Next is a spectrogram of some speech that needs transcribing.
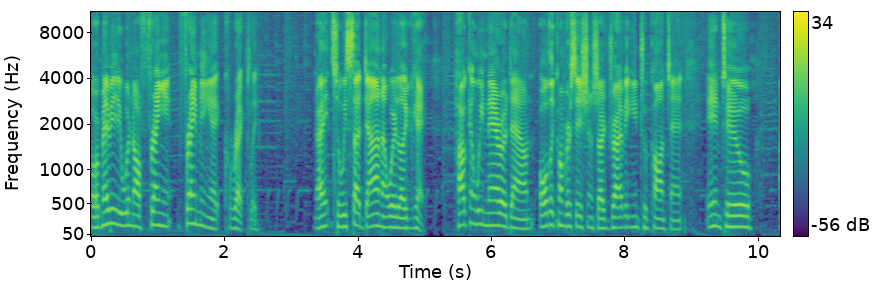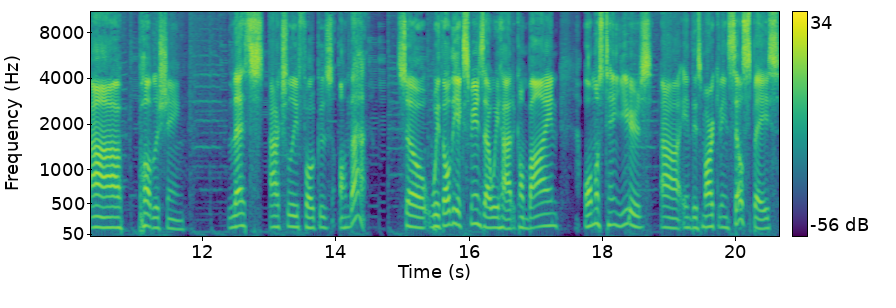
or maybe we're not framing framing it correctly, right? So we sat down and we're like, okay, how can we narrow down all the conversations are driving into content, into uh, publishing? Let's actually focus on that. So, with all the experience that we had combined, almost 10 years uh, in this marketing sales space,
